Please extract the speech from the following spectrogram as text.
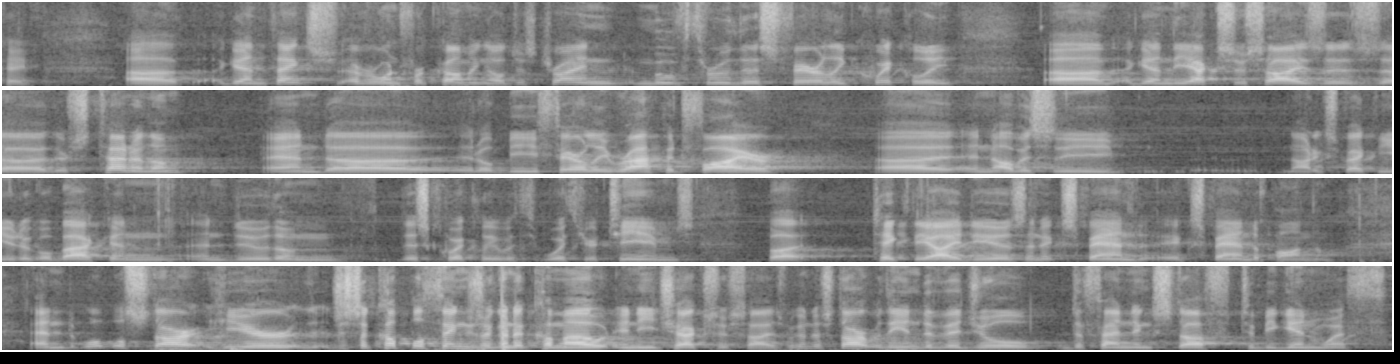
Okay. Uh, again, thanks everyone for coming. I'll just try and move through this fairly quickly. Uh, again, the exercises, uh, there's 10 of them, and uh, it'll be fairly rapid fire. Uh, and obviously, not expecting you to go back and, and do them this quickly with, with your teams, but take the ideas and expand, expand upon them. And what we'll start here, just a couple things are going to come out in each exercise. We're going to start with the individual defending stuff to begin with.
